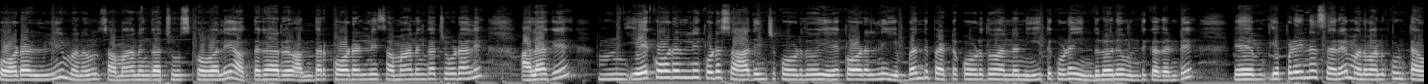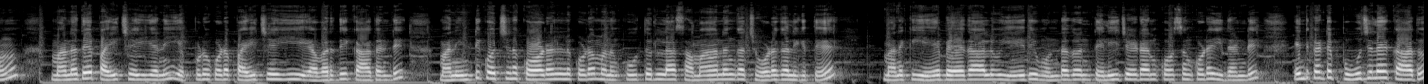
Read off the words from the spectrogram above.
కోడల్ని మనం సమానంగా చూసుకోవాలి. అత్తగారు అందరు కోడల్ని సమానంగా చూడాలి. అలాగే ఏ కోడల్ని కూడా సాధించకూడదు ఏ కోడల్ని ఇబ్బంది పెట్టకూడదు అన్న నీతి కూడా ఇందులోనే ఉంది కదండి. ఎప్పుడైనా సరే మనం అనుకుంటాము మనదే పై చెయ్యి అని. ఎప్పుడు కూడా పై చెయ్యి ఎవరిది కాదండి. మన ఇంటికి వచ్చిన కోడల్ని కూడా మనం కూతురులా సమానంగా చూడగలిగితే మనకి ఏ భేదాలు ఏది ఉండదు అని తెలియజేయడానికి కోసం కూడా ఇదండి. ఎందుకంటే పూజలే కాదు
